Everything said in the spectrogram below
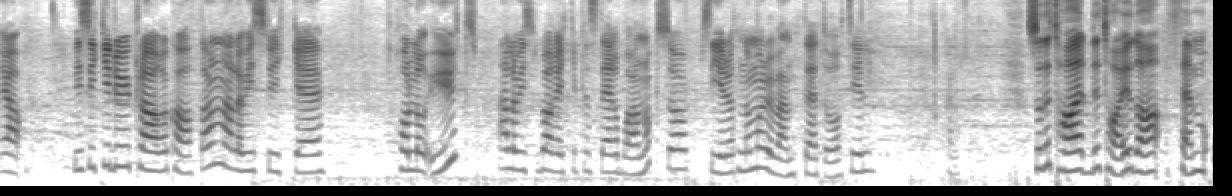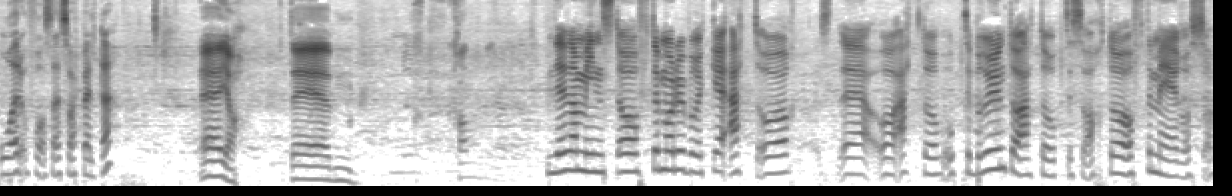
Ja. Hvis ikke du klarer kataen, eller hvis du ikke holder ut, eller hvis du bare ikke presterer bra nok, så sier du at nå må du vente et år til. Så det tar, det tar jo da fem år å få seg et svart belte. Eh, ja. Det mm, Det er minst, og ofte må du bruke ett år, eh, og ett år opp til brunt, og ett år opp til svart, og ofte mer også.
